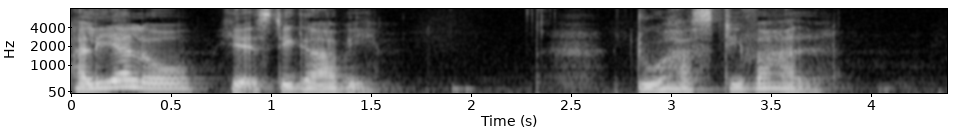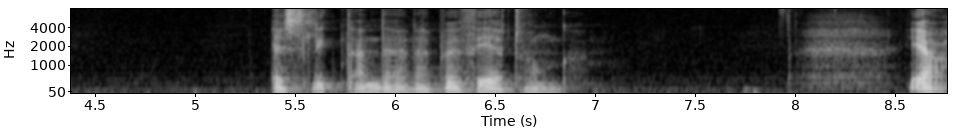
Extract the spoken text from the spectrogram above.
Hallihallo, hier ist die Gabi. Du hast die Wahl. Es liegt an deiner Bewertung. Ja,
